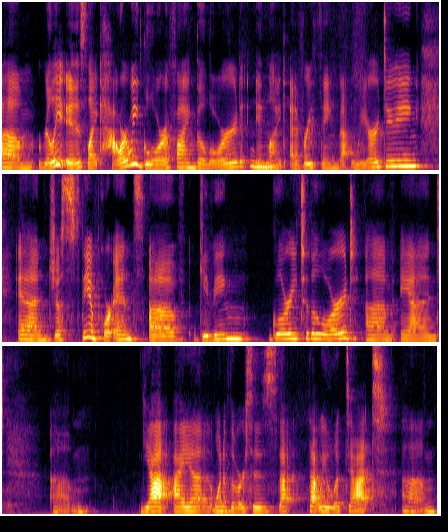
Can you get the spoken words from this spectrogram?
um, really is like how are we glorifying the Lord in like everything that we are doing and just the importance of giving glory to the Lord um, and um, yeah, I uh, one of the verses that that we looked at um,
